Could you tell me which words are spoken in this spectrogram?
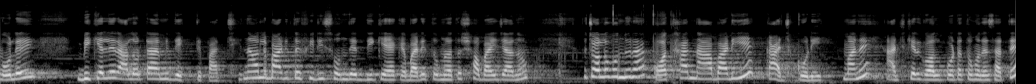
বলেই বিকেলের আলোটা আমি দেখতে পাচ্ছি। নাহলে বাড়িতে ফিরি সন্ধ্যের দিকে একেবারে, তোমরা তো সবাই জানো। তো চলো বন্ধুরা, কথা না বাড়িয়ে কাজ করি। মানে আজকের গল্পটা তোমাদের সাথে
